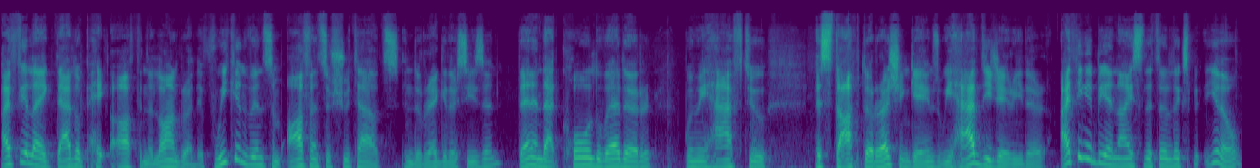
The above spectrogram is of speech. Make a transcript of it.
I feel like that'll pay off in the long run. If we can win some offensive shootouts in the regular season, then in that cold weather when we have to stop the rushing games, we have DJ Reader. I think it'd be a nice little, you know,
